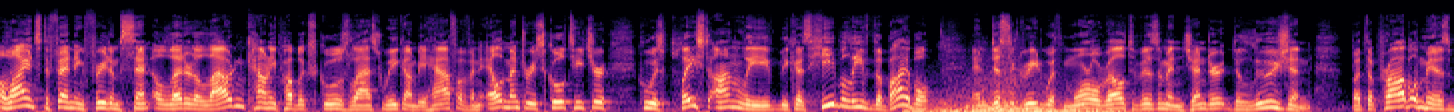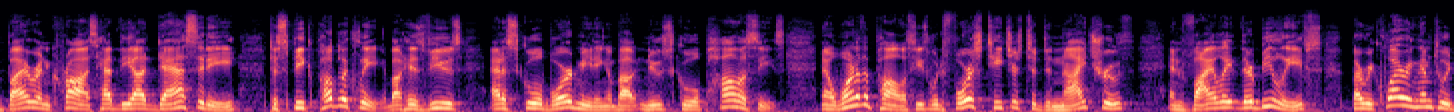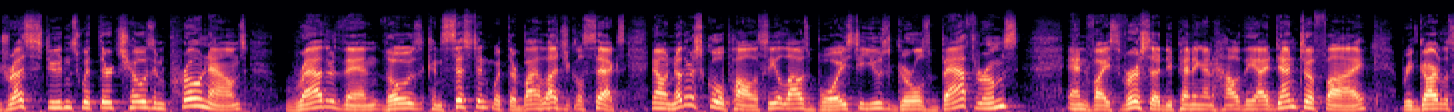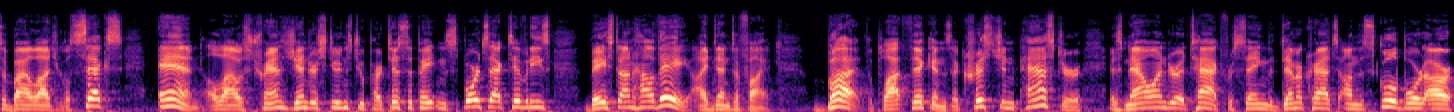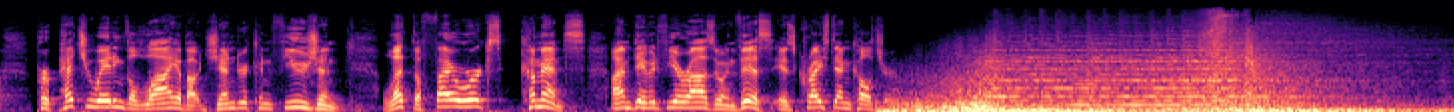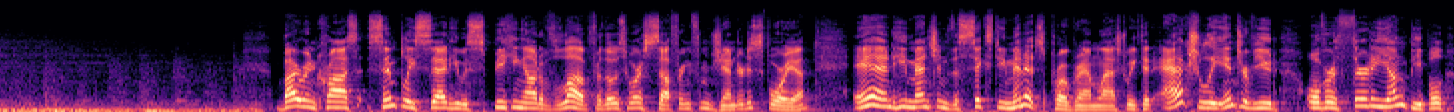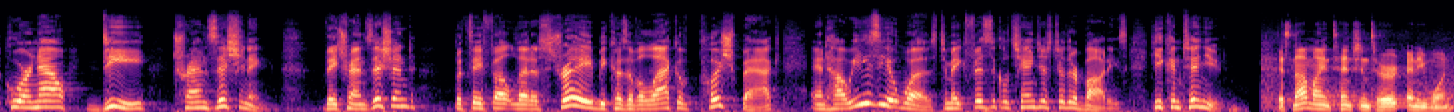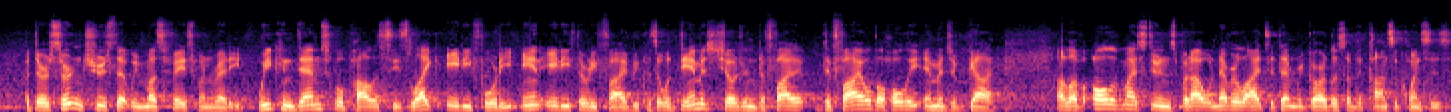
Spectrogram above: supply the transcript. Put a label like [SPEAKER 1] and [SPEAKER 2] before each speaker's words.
[SPEAKER 1] Alliance Defending Freedom sent a letter to Loudoun County Public Schools last week on behalf of an elementary school teacher who was placed on leave because he believed the Bible and disagreed with moral relativism and gender delusion. But the problem is, Byron Cross had the audacity to speak publicly about his views at a school board meeting about new school policies. Now, one of the policies would force teachers to deny truth and violate their beliefs by requiring them to address students with their chosen pronouns rather than those consistent with their biological sex. Now, another school policy allows boys to use girls' bathrooms and vice versa, depending on how they identify, regardless of biological sex, and allows transgender students to participate in sports activities based on how they identify. But the plot thickens. A Christian pastor is now under attack for saying the Democrats on the school board are perpetuating the lie about gender confusion. Let the fireworks commence. I'm David Fiorazo, and this is Christ and Culture. Byron Cross simply said he was speaking out of love for those who are suffering from gender dysphoria. And he mentioned the 60 Minutes program last week that actually interviewed over 30 young people who are now de transitioning. They transitioned, but they felt led astray because of a lack of pushback and how easy it was to make physical changes to their bodies. He continued.
[SPEAKER 2] It's not my intention to hurt anyone, but there are certain truths that we must face when ready. We condemn school policies like 8040 and 8035 because it will damage children, defile, defile the holy image of God. I love all of my students, but I will never lie to them regardless of the consequences.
